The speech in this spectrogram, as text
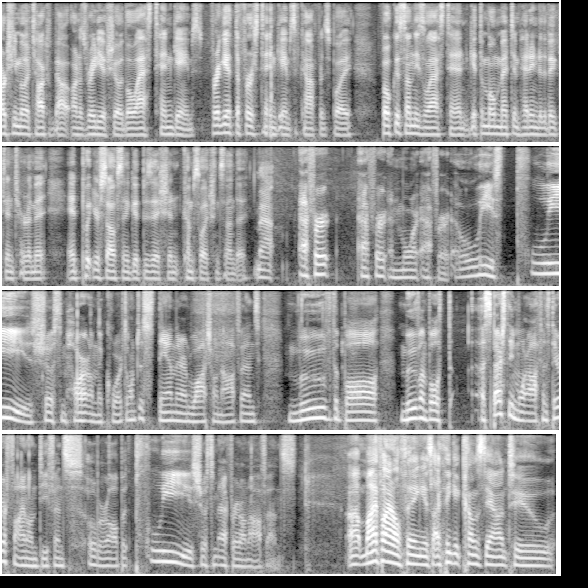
Archie Miller talked about on his radio show the last 10 games. Forget the first 10 games of conference play. Focus on these last 10, get the momentum heading to the Big Ten tournament, and put yourselves in a good position come Selection Sunday. Matt. effort, effort, and more effort. At least, please show some heart on the court. Don't just stand there and watch on offense. Move the ball, move on both, especially more offense. They were fine on defense overall, but please show some effort on offense. Uh, my final thing is I think it comes down to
